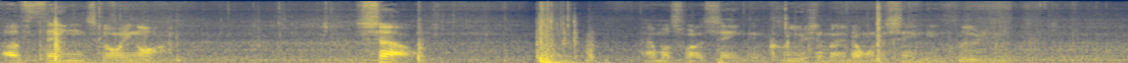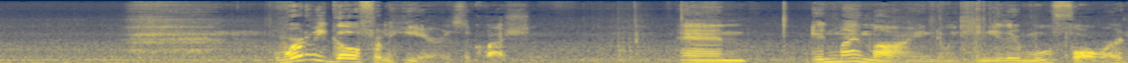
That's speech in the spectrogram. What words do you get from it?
of things going on. So, I almost want to say in conclusion, but I don't want to say in conclusion. Where do we go from here is the question. And in my mind, we can either move forward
